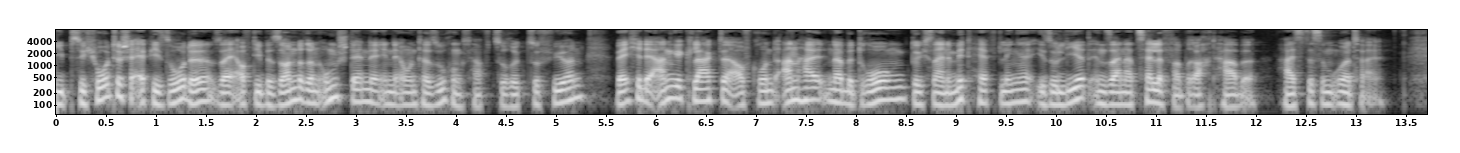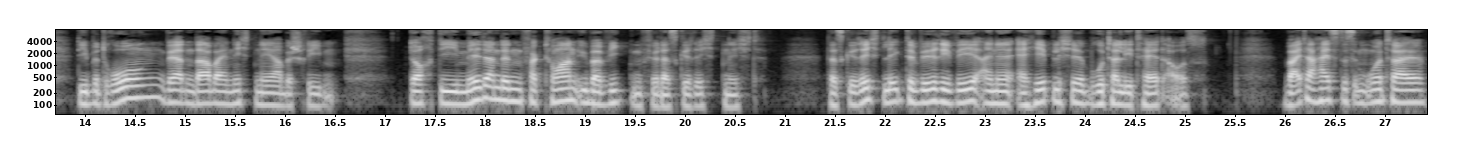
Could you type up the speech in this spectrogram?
Die psychotische Episode sei auf die besonderen Umstände in der Untersuchungshaft zurückzuführen, welche der Angeklagte aufgrund anhaltender Bedrohung durch seine Mithäftlinge isoliert in seiner Zelle verbracht habe, heißt es im Urteil. Die Bedrohungen werden dabei nicht näher beschrieben. Doch die mildernden Faktoren überwiegten für das Gericht nicht. Das Gericht legte Vilrivé eine erhebliche Brutalität aus. Weiter heißt es im Urteil,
